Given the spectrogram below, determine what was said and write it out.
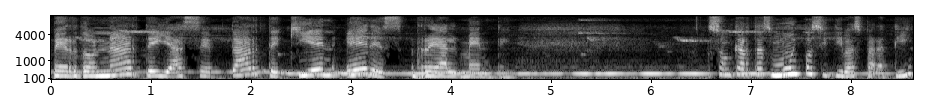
perdonarte y aceptarte quién eres realmente. Son cartas muy positivas para ti,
